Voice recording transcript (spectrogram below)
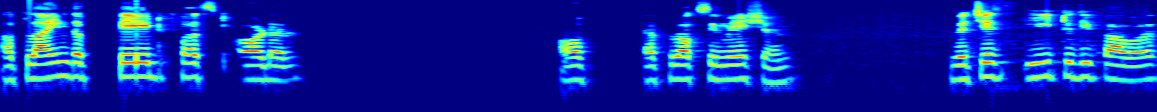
applying the paid first order of approximation which is e to the power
